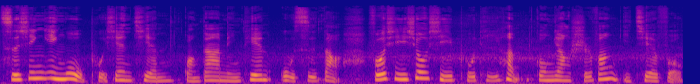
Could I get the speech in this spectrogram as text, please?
此心应物普现前，广大明天悟思道，佛习修习菩提恨，供养十方一切佛，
